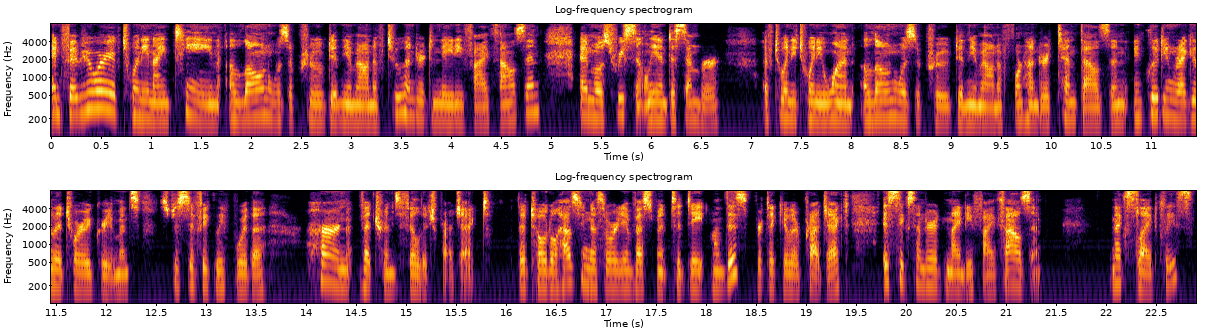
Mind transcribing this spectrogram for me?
In February of 2019, a loan was approved in the amount of 285,000, and most recently in December of 2021, a loan was approved in the amount of 410,000, including regulatory agreements specifically for the Hearn Veterans Village project. The total Housing Authority investment to date on this particular project is 695,000. Next slide, please.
